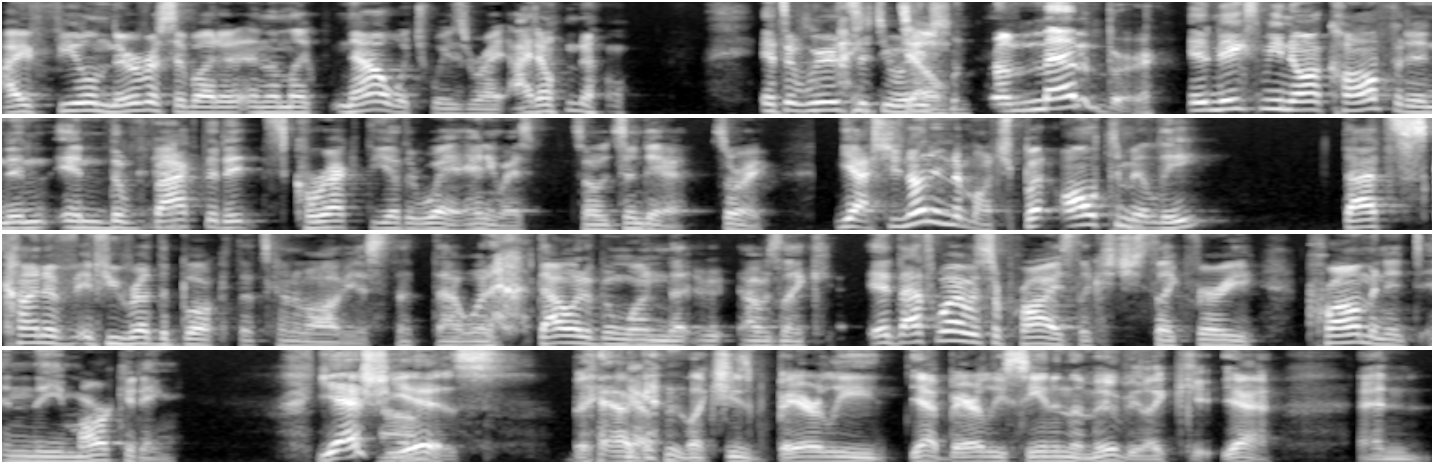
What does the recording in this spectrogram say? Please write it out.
I feel nervous about it, and I'm like, now which way is right? I don't know. It's a weird situation. remember. It makes me not confident in in the fact that it's correct the other way. Anyways, so it's Zendaya. Sorry. Yeah, she's not in it much, but ultimately, that's kind of if you read the book, that's kind of obvious that that would that would have been one that I was like. It, that's why I was surprised. Like she's like very prominent in the marketing. Yeah, she Um, is. But yeah, yeah. again, like she's barely, yeah, barely seen in the movie. Like, yeah. And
